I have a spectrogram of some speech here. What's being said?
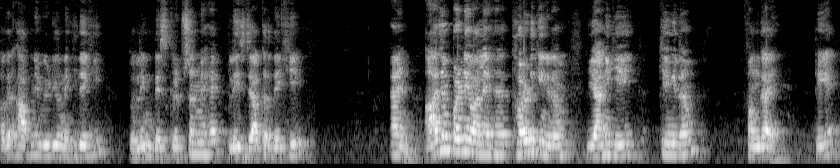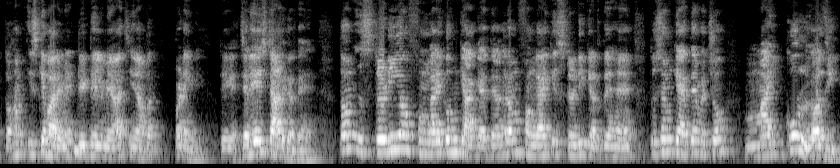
अगर आपने वीडियो नहीं देखी तो लिंक डिस्क्रिप्शन में है प्लीज़ जाकर देखिए। एंड आज हम पढ़ने वाले हैं थर्ड किंगडम यानी कि किंगडम फंगाई ठीक है? तो हम इसके बारे में डिटेल में आज यहाँ पर पढ़ेंगे, ठीक है? चलिए स्टार्ट करते हैं। तो हम स्टडी ऑफ़ फंगाई को हम क्या कहते हैं? अगर हम फंगाई की स्टडी करते हैं तो उसे हम कहते हैं बच्चों माइकोलॉजी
